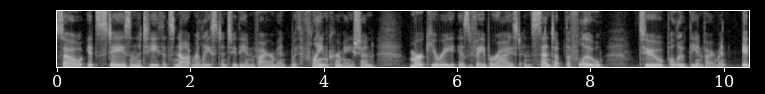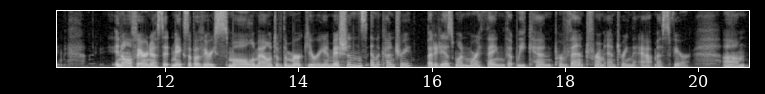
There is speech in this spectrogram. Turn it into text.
So it stays in the teeth, it's not released into the environment. With flame cremation, mercury is vaporized and sent up the flue to pollute the environment. It in all fairness, it makes up a very small amount of the mercury emissions in the country, but it is one more thing that we can prevent from entering the atmosphere. Um,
